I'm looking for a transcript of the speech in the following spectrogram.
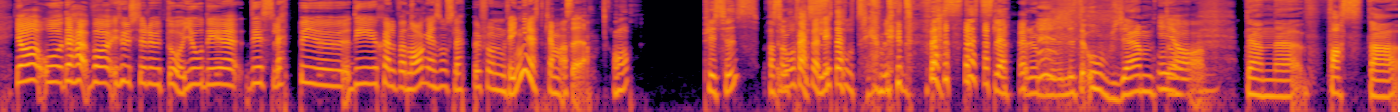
ja, och det här, vad, hur ser det ut då? Jo, det, det släpper ju, det är ju själva nageln som släpper från fingret kan man säga. Precis. Det Alltså låter väldigt fästet, otrevligt. fästet släpper och blir lite ojämnt och ja. den eh, fasta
